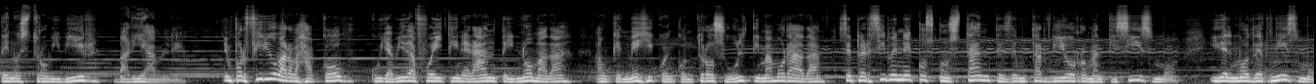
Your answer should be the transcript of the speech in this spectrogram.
de nuestro vivir variable. En Porfirio Barba Jacob, cuya vida fue itinerante y nómada, aunque en México encontró su última morada, se perciben ecos constantes de un tardío romanticismo y del modernismo,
